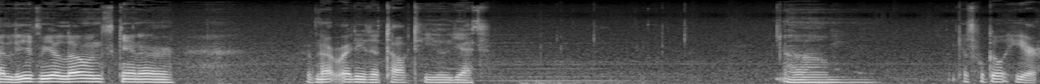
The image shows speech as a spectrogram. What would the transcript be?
Leave me alone, Skinner. I'm not ready to talk to you yet. Um, I guess we'll go here.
